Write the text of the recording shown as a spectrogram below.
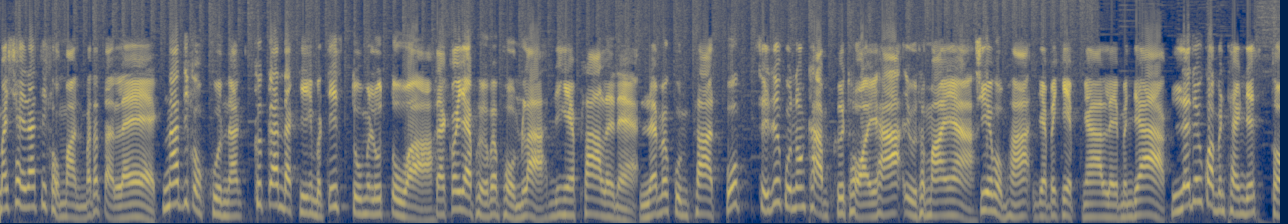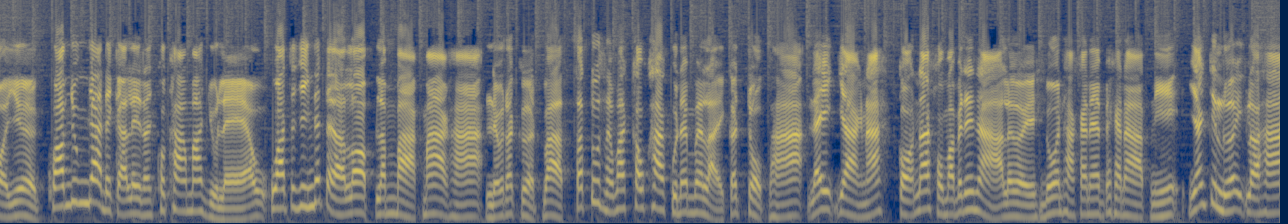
ไม่ใช่หน้าที่ของมันมาตั้งแต่แรก หน้าที่ของคุณนั้นคือการดักยิงแบบที่ตูไม่รู้ตัว แต่ก็อย่าเผลอแบบผมล่ะนี่ไงพลาดเลยเนี่ยและเมื่อคุณพลาดปุ๊บสิ่งที่คุณต้องทำคือถอยฮะ อยู่ทำไมอะเชื่อผมฮะอย่าไปเก็บงานเลยมันยาก และด้วยความเป็นแทงเดสทอยเออร์ความยุ่งยากในการเล่นนั้นค่อนข้างมากอยู่แล้วกว่าจะยิงได้แต่ละรอบลำบากากมากฮะ แล้วถ้าเกิดว่าศัตรูสามารถเข้าฆ่าคุณได้เมื่อไหร่ก็จบฮะ และอีกอย่างนะเกาะหน้าของมันไม่ได้หนาเลย โดนหักคะแนนไปขนาดนี้ ยังจะเหลืออีกเหรอฮะ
